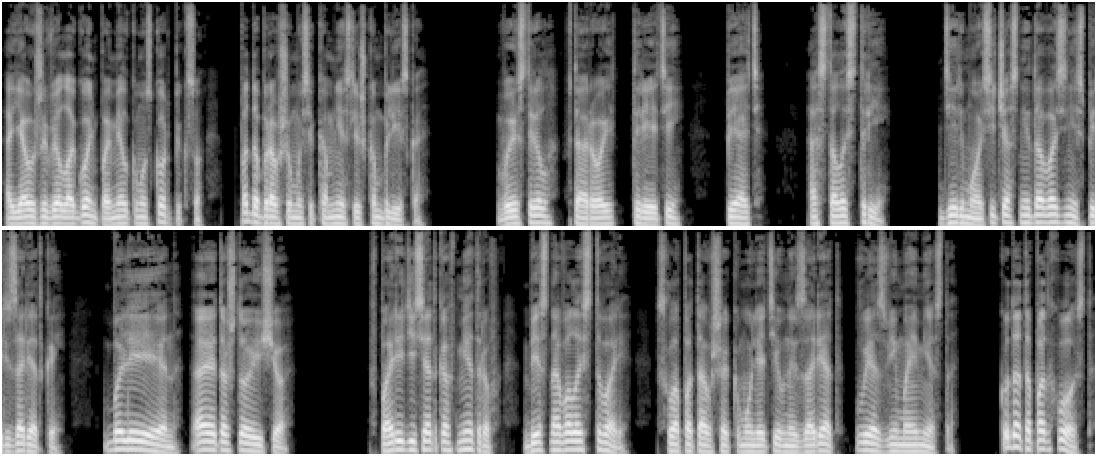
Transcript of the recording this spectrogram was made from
а я уже вел огонь по мелкому скорпиксу, подобравшемуся ко мне слишком близко. Выстрел, второй, третий, пять. Осталось три. Дерьмо, сейчас не до возни с перезарядкой. Блин, а это что еще? В паре десятков метров бесновалась тварь, схлопотавшая кумулятивный заряд в уязвимое место. Куда-то под хвост,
